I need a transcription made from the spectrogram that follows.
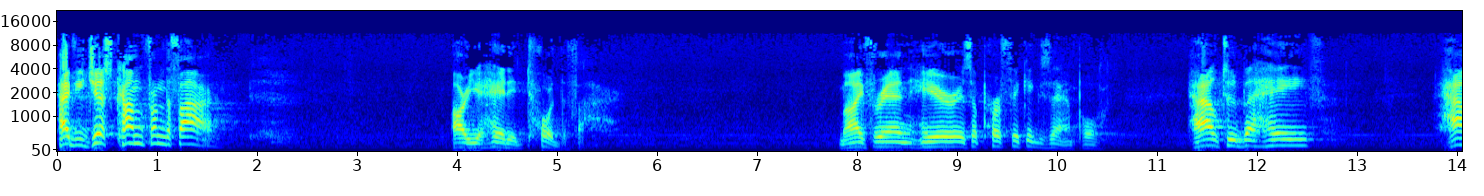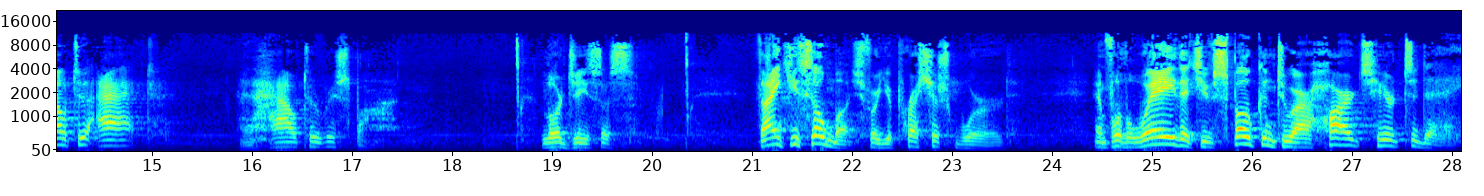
Have you just come from the fire? Are you headed toward the fire? My friend, here is a perfect example how to behave, how to act, and how to respond. Lord Jesus, thank you so much for your precious word and for the way that you've spoken to our hearts here today.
